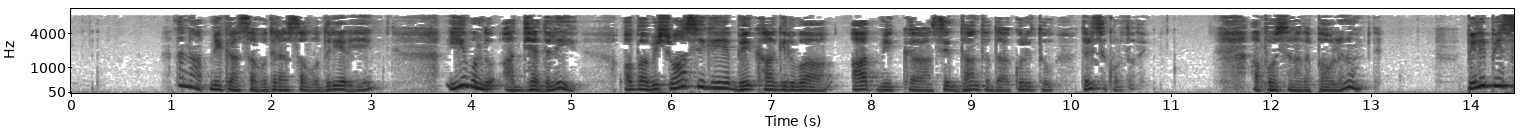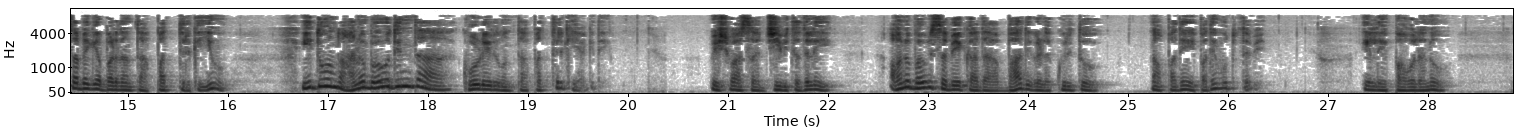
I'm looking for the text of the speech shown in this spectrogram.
ನನ್ನ ಆತ್ಮಿಕ ಸಹೋದರ ಸಹೋದರಿಯರೇ, ಈ ಒಂದು ಅಧ್ಯಾಯದಲ್ಲಿ ಒಬ್ಬ ವಿಶ್ವಾಸಿಗೆ ಬೇಕಾಗಿರುವ ಆತ್ಮಿಕ ಸಿದ್ಧಾಂತದ ಕುರಿತು ತಿಳಿಸಿಕೊಡುತ್ತದೆ. ಅಪೋಸನಾದ ಪೌಲನು ಫಿಲಿಪೀಸ್ ಸಭೆಗೆ ಬರೆದಂತಹ ಪತ್ರಿಕೆಯು ಇದು ಒಂದು ಅನುಭವದಿಂದ ಕೂಡಿರುವಂತಹ ಪತ್ರಿಕೆಯಾಗಿದೆ. ವಿಶ್ವಾಸ ಜೀವಿತದಲ್ಲಿ ಅನುಭವಿಸಬೇಕಾದ ಬಾಧೆಗಳ ಕುರಿತು ನಾವು ಪದೇ ಪದೇ ಓದುತ್ತೇವೆ. ಇಲ್ಲಿ ಪೌಲನು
